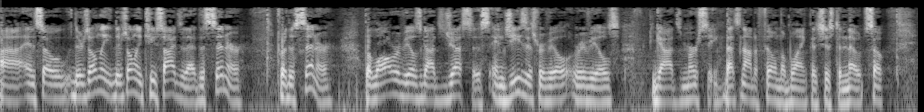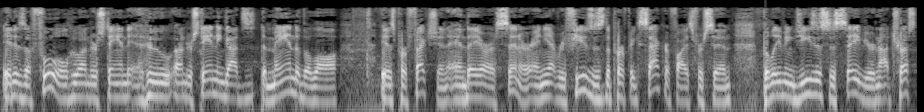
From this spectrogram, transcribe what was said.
uh, and so there's only there's only two sides of that. The sinner, for the sinner, the law reveals God's justice, and Jesus reveal, reveals God's mercy. That's not a fill in the blank. That's just a note. So it is a fool who understand who understanding God's demand of the law is perfection, and they are a sinner, and yet refuses the perfect sacrifice for sin, believing Jesus is Savior, not trust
